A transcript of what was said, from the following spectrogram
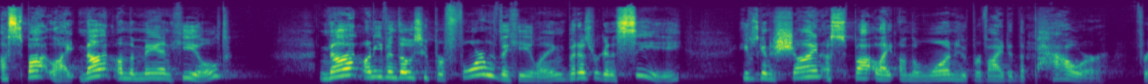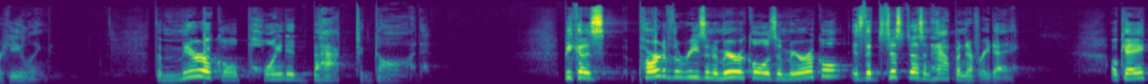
a spotlight not on the man healed, not on even those who performed the healing, but as we're going to see, he was going to shine a spotlight on the one who provided the power for healing. The miracle pointed back to God. Because part of the reason a miracle is a miracle is that it just doesn't happen every day. Okay?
